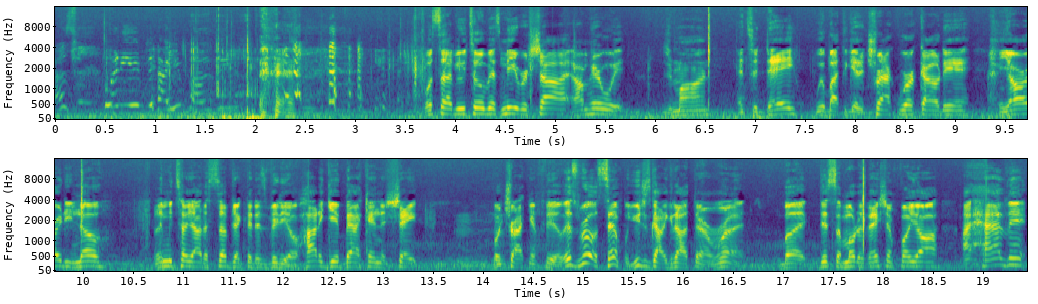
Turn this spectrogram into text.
I was what are you doing? Are you posing? What's up YouTube? It's me Rashaad. I'm here with Jamon. And today we're about to get a track workout in. And you already know, let me tell y'all the subject of this video. How to get back into shape mm -hmm. for track and field. It's real simple. You just gotta get out there and run. But this is a motivation for y'all. I haven't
